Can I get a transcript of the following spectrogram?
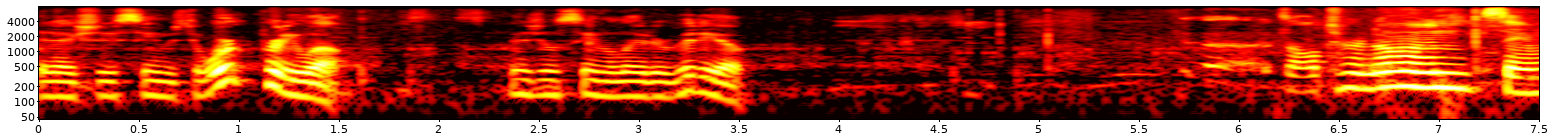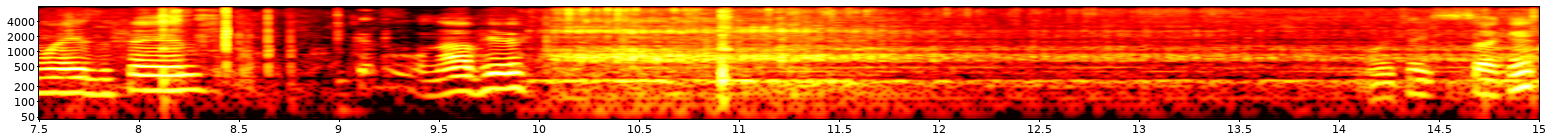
it actually seems to work pretty well, as you'll see in a later video. Uh, it's all turned on, same way as the fan. Got the little knob here. Only takes a second.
